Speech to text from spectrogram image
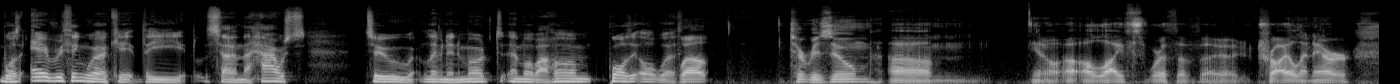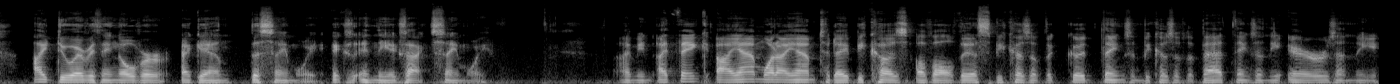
Was everything worth it? The selling the house to living in a, mod, a mobile home, was it all worth? Well, to resume, um, you know, a, a, life's worth of uh, trial and error, I'd do everything over again the same way, ex- in the exact same way. I mean, I think I am what I am today because of all this, because of the good things and because of the bad things and the errors and the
